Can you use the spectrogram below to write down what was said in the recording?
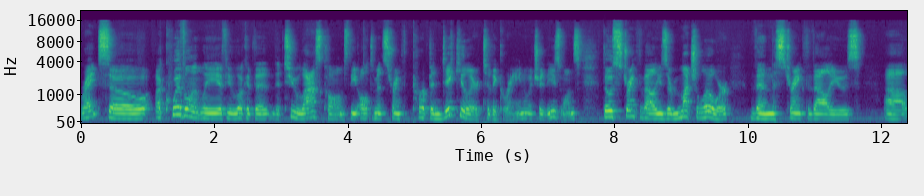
right? So equivalently, if you look at the, the two last columns, the ultimate strength perpendicular to the grain, which are these ones, those strength values are much lower than the strength values uh,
